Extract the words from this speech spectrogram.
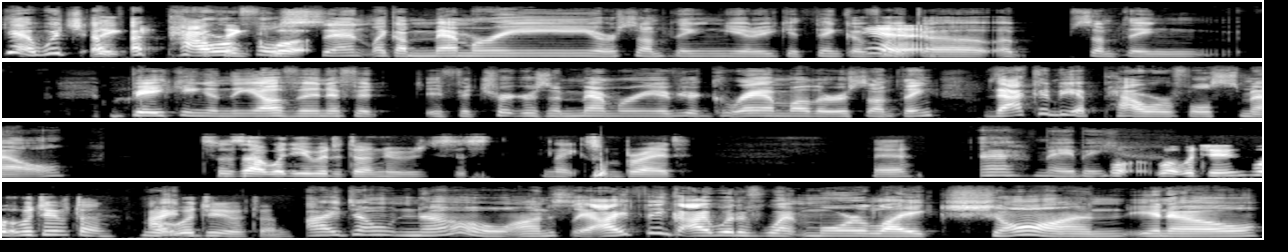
Yeah, which Like, a, a powerful what- scent, like a memory or something, you know, you could think of like a, a something baking in the oven if it if it triggers a memory of your grandmother or something. That could be a powerful smell. So is that what you would have done? It was just like some bread. Yeah. Eh, maybe. What What would you What would you have done? What I- would you have done? I don't know, honestly. I think I would have went more like Sian, you know,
